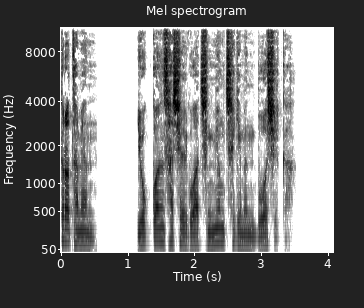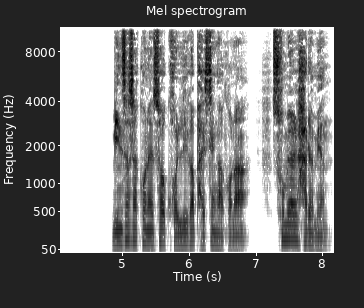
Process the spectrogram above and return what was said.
그렇다면 요건 사실과 증명 책임은 무엇일까? 민사사건에서 권리가 발생하거나 소멸하려면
